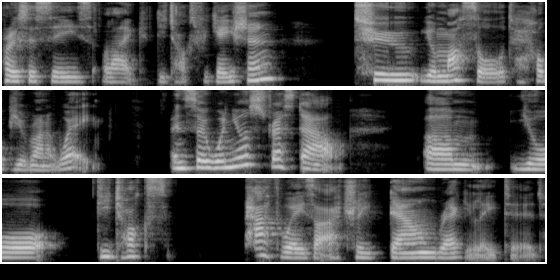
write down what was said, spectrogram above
processes like detoxification to your muscle to help you run away. And so when you're stressed out, um, your detox pathways are actually down regulated.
